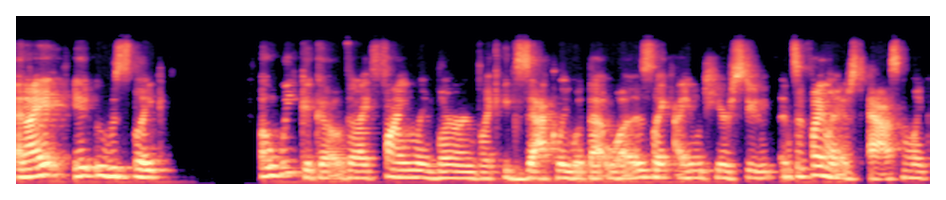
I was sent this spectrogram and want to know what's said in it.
And I, it was like a week ago that I finally learned like exactly what that was. Like I would hear students, and so finally I just asked, I'm like,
